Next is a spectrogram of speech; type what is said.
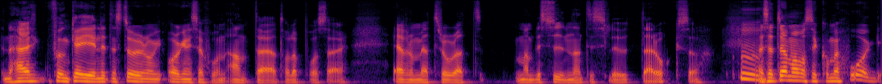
Det här funkar i en lite större organisation antar jag att hålla på så här. Även om jag tror att man blir synad till slut där också. Mm. Men sen tror jag man måste komma ihåg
